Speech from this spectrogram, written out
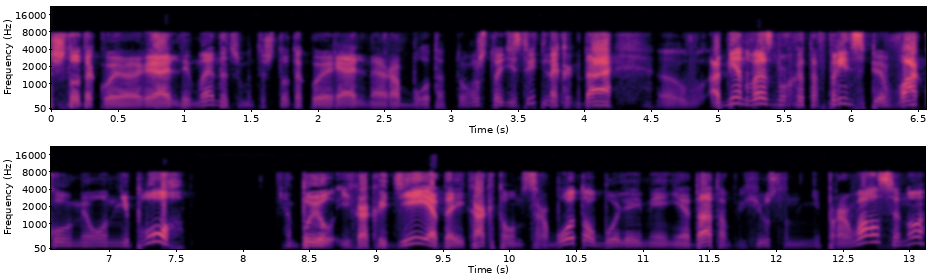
что такое реальный менеджмент и что такое реальная работа. Потому что действительно, когда э, обмен Вестбрука, это в принципе в вакууме он неплох, был и как идея, да и как-то он сработал более-менее, да, там Хьюстон не прорвался, но,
